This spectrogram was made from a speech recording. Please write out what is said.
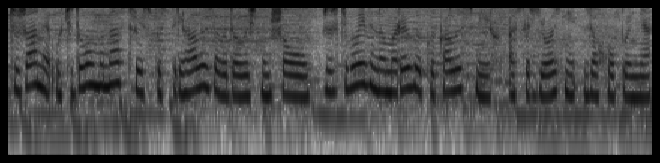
Кременчужани у чудовому настрої спостерігали за видовищним шоу. Жартівливі номери викликали сміх, а серйозні захоплення.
